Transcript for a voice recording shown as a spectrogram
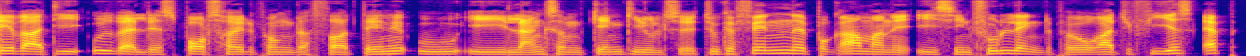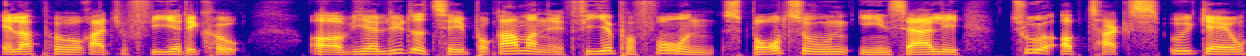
det var de udvalgte sportshøjdepunkter for denne uge i langsom gengivelse. Du kan finde programmerne i sin fuldlængde på Radio 4's app eller på radio4.dk. Og vi har lyttet til programmerne 4 på foden Sportsugen i en særlig turoptagsudgave,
